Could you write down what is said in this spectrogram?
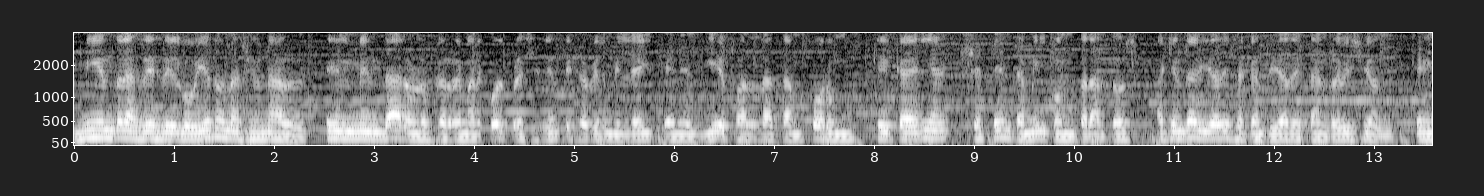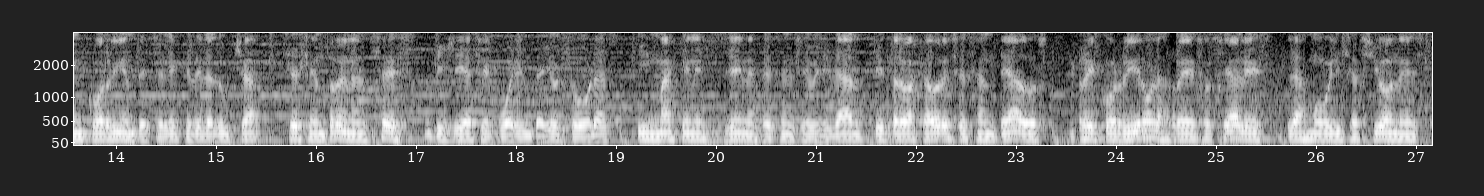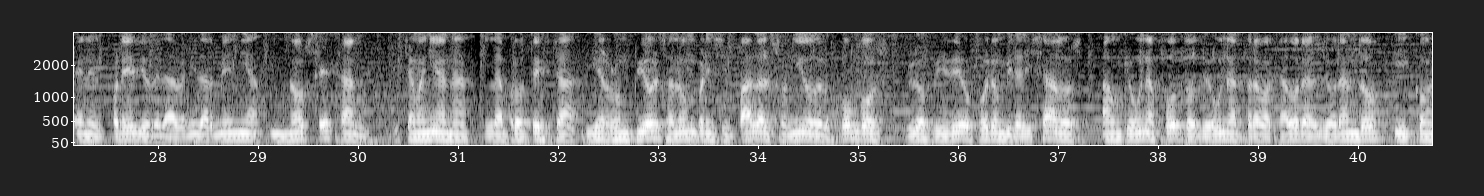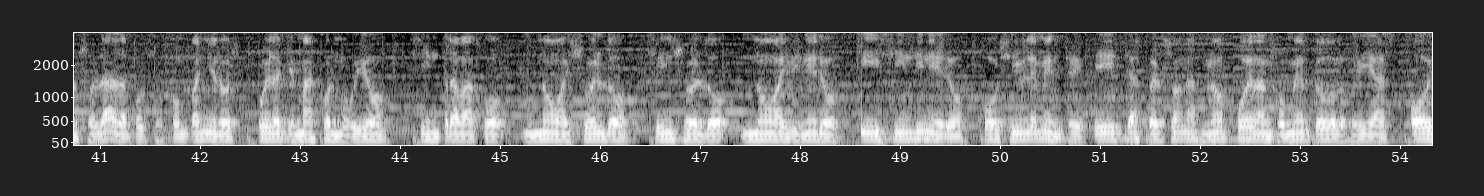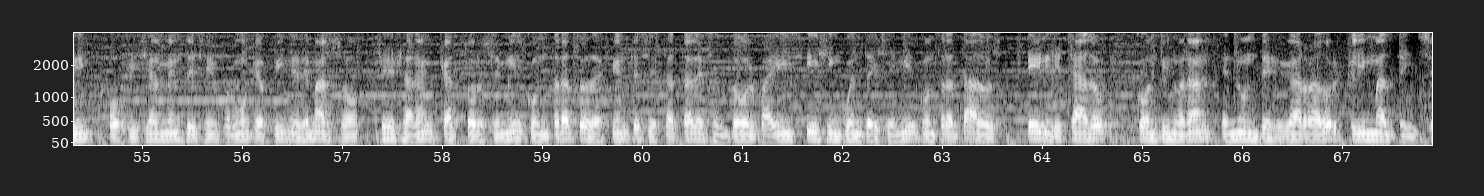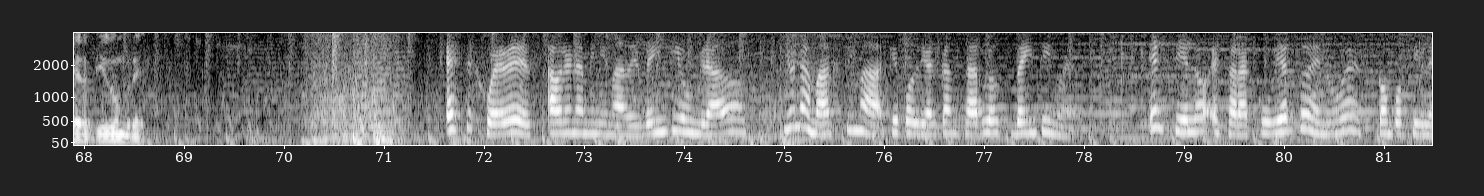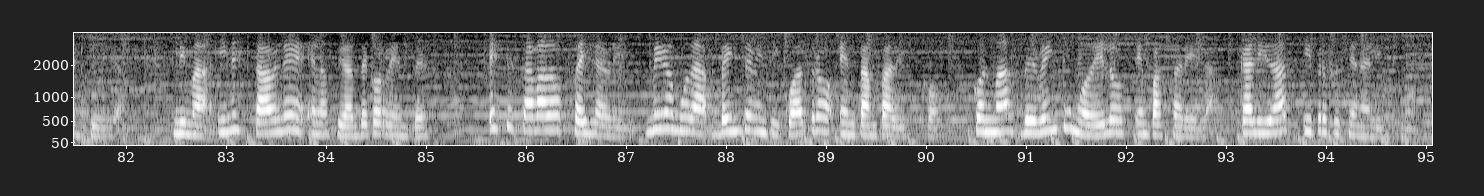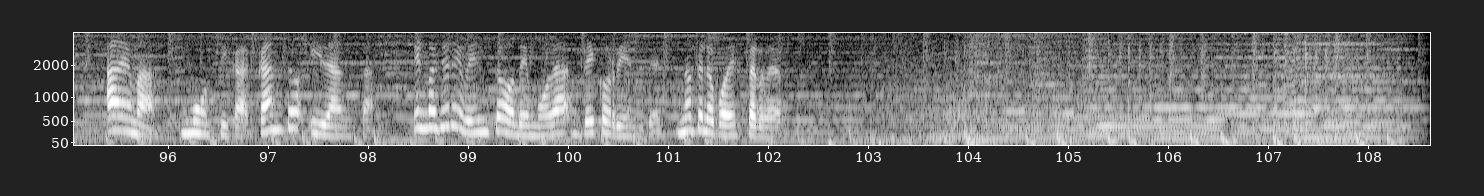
Mientras desde el gobierno nacional enmendaron lo que remarcó el presidente Javier Milei en el IEFA Latam Forum, que caerían 70.000 contratos, aquí en realidad esa cantidad está en revisión. En Corrientes, el eje de la lucha se centró en ANSES desde hace 48 horas. Imágenes llenas de sensibilidad de trabajadores cesanteados recorrieron las redes sociales. Las movilizaciones en el predio de la Avenida Armenia no cesan Esta mañana, la protesta irrumpió el salón principal al sonido de los bombos. Los videos fueron viralizados, aunque una foto de una trabajadora llorando y consolada por sus compañeros fue la que más conmovió. Sin trabajo no hay sueldo, sin sueldo no hay dinero y sin dinero posiblemente estas personas no puedan comer todos los días. Hoy oficialmente se informó que a fines de marzo cesarán 14.000 contratos de estatales en todo el país y 56.000 contratados en el Estado continuarán en un desgarrador clima de incertidumbre. Este jueves habrá una mínima de 21 grados y una máxima que podría alcanzar los 29. El cielo estará cubierto de nubes con posibles lluvias. Clima inestable en la ciudad de Corrientes. Este sábado 6 de abril, Mega Moda 2024 en Tampa Disco, con más de 20 modelos en pasarela, calidad y profesionalismo. Además, música, canto y danza. El mayor evento de moda de Corrientes, no te lo podés perder.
